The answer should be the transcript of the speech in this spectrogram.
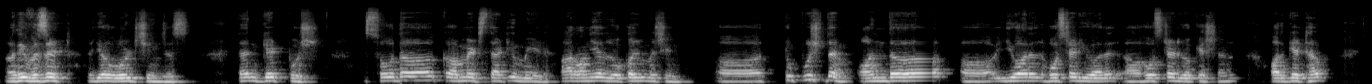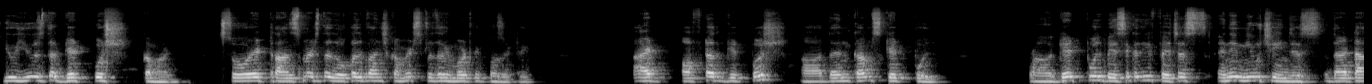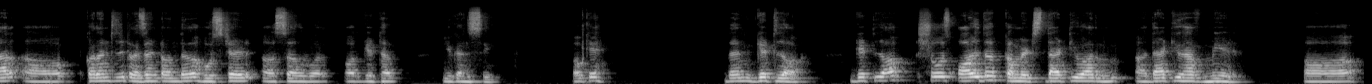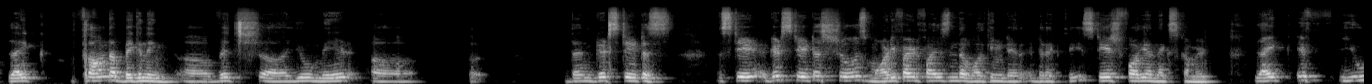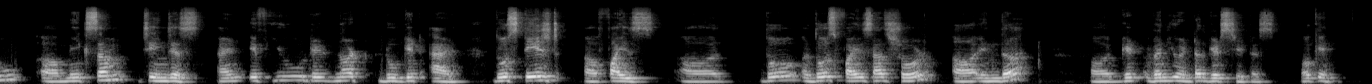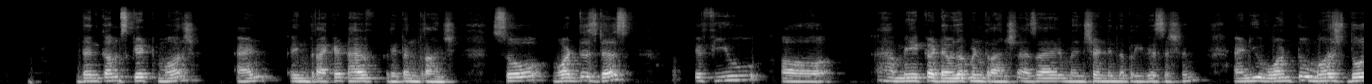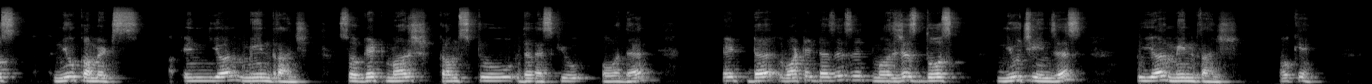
revisit your old changes then git push. So the commits that you made are on your local machine. To push them on the url hosted url hosted location or github you use the git push command so it transmits the local branch commits to the remote repository. At, after git push, uh, then comes git pull. Uh, git pull basically fetches any new changes that are uh, currently present on the hosted uh, server or GitHub, you can see. Okay. Then git log. Git log shows all the commits that you are uh, that you have made, uh, like from the beginning, which you made then git status. The state git status shows modified files in the working di directory staged for your next commit. Like if you uh, make some changes and if you did not do git add, those staged uh, files, uh, though those files are showed uh, in the uh, git when you enter git status. Okay. Then comes git merge and in bracket I have written branch. So what this does, if you Uh, make a development branch, as I mentioned in the previous session, and you want to merge those new commits in your main branch. So git merge comes to the rescue over there. It what it does is it merges those new changes to your main branch. Okay.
